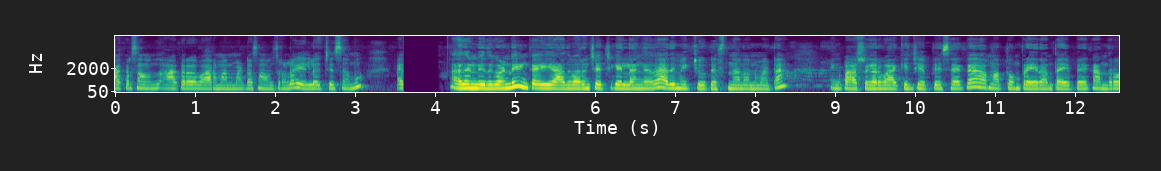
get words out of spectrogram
ఆఖరి సంవత్సరం ఆఖరి వారం అనమాట సంవత్సరంలో వెళ్ళి వచ్చేసాము అదండి ఇదిగోండి. ఇంకా ఈ ఆదివారం చర్చికి వెళ్ళాం కదా అది మీకు చూపిస్తున్నాను అనమాట ఇంక పాస్టర్ గారు వాక్యం చెప్పేశాక మొత్తం ప్రేయర్ అంతా అయిపోయాక అందరూ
